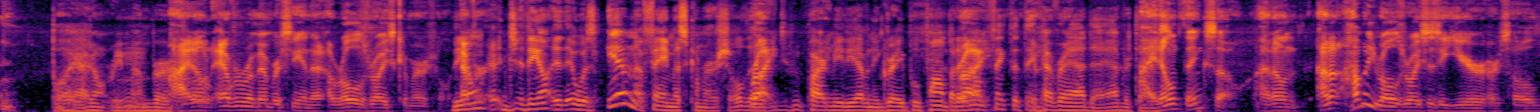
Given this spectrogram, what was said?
Boy, I don't remember. I don't ever remember seeing a, a Rolls Royce commercial. The ever. only, the only, it was in a famous commercial. The, Right, Pardon me, do you have any Grey Poupon? But I don't think that they've ever had to advertise. I don't think so. I don't. I don't. How many Rolls Royces a year are sold?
